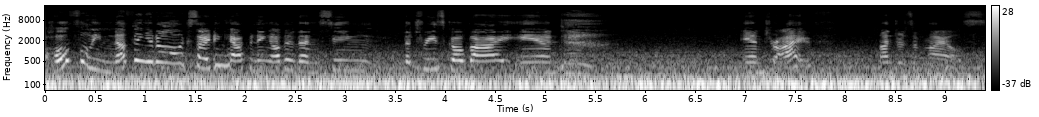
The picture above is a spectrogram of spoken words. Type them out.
hopefully nothing at all exciting happening other than seeing the trees go by and and drive hundreds of miles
